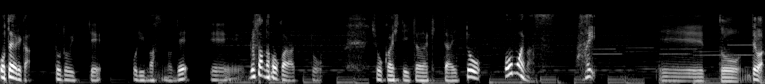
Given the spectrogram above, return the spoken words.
お便りが届いておりますので、えー、ルさんの方からちょっと紹介していただきたいと思います。はい。えーっと、では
